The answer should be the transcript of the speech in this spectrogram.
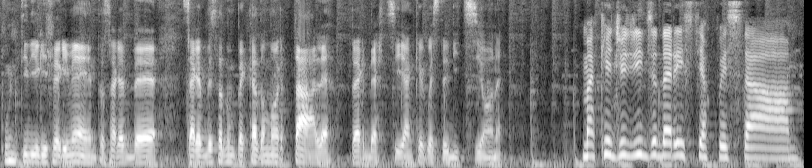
punti di riferimento, sarebbe, sarebbe stato un peccato mortale perdersi anche questa edizione. Ma che giudizio daresti a questa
